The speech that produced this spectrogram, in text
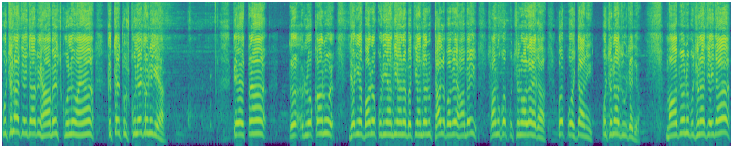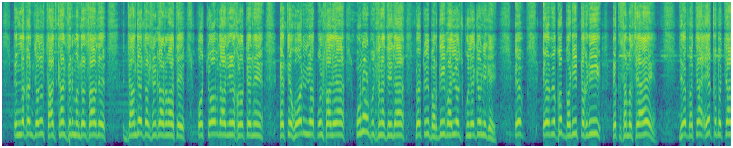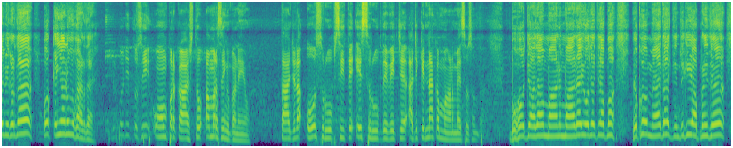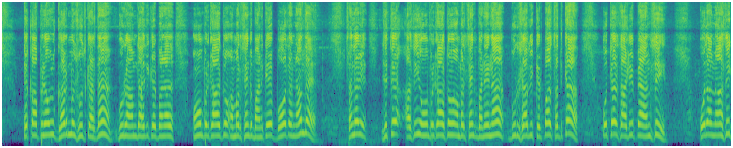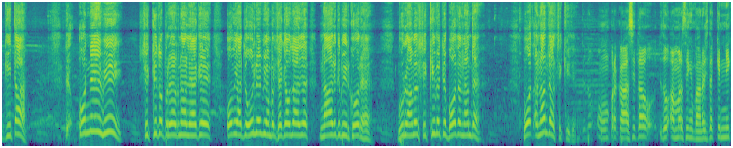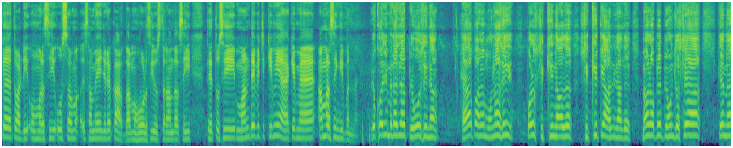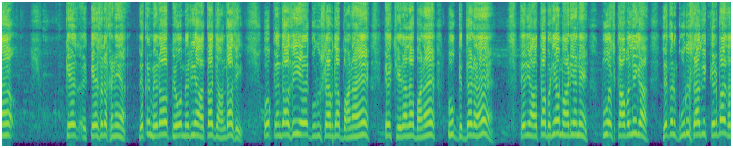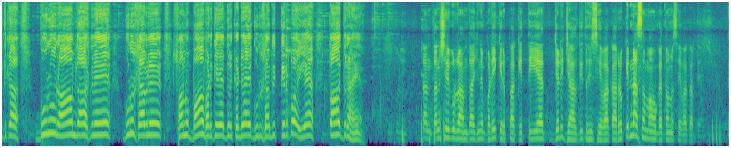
ਪੁੱਛਣਾ ਚਾਹੀਦਾ ਵੀ ਹਾਂ ਬਈ ਸਕੂਲੋਂ ਆਇਆ, ਕਿੱਥੇ ਤੂੰ ਸਕੂਲੇ ਕਿਉਂ ਨਹੀਂ ਗਿਆ? ਤੇ ਇਸ ਤਰ੍ਹਾਂ ਤੇ ਲੋਕਾਂ ਨੂੰ ਜਿਹੜੀਆਂ ਬਾਹਰੋਂ ਕੁੜੀਆਂ ਆਉਂਦੀਆਂ ਨੇ ਬੱਚਿਆਂ ਦੇ ਨੂੰ ਠੱਲ ਪਵੇ, ਹਾਂ ਬਈ ਸਾਨੂੰ ਕੋਈ ਪੁੱਛਣ ਵਾਲਾ ਹੈਗਾ, ਕੋਈ ਪੁੱਛਦਾ ਨਹੀਂ, ਪੁੱਛਣਾ ਜ਼ਰੂਰ ਚਾਹੀਦਾ। ਮਾਂ ਪਿਓ ਨੂੰ ਪੁੱਛਣਾ ਚਾਹੀਦਾ ਤੇ ਲੇਕਿਨ ਜਦੋਂ ਸੱਚਖੰਡ ਸ੍ਰੀ ਮੰਦਰ ਸਾਹਿਬ ਦੇ ਜਾਂਦੇ ਦਰਸ਼ਨ ਕਰਨ ਵਾਸਤੇ, ਉਹ ਚੌਬਦਾਰ ਜਿਹੜੇ ਖਲੋਤੇ ਨੇ, ਇੱਥੇ ਹੋਰ ਵੀ ਜਿਹੜੇ ਪੁਲਿਸ ਵਾਲੇ ਆ, ਉਹਨਾਂ ਨੂੰ ਪੁੱਛਣਾ ਚਾਹੀਦਾ ਵੀ ਤੁਸੀਂ ਵਰਦੀ ਪਾਈ ਹੋ, ਸਕੂਲੇ ਕਿਉਂ ਨਹੀਂ ਗਏ? ਇਹ ਇਹ ਵੇਖੋ ਬੜੀ ਤਗੜੀ ਇੱਕ ਸਮੱਸਿਆ ਹੈ ਜੇ ਬੱਚਾ ਇੱਕ ਬੱਚਾ ਵਿਗੜਦਾ, ਉਹ ਕਈਆਂ ਨੂੰ ਵਿਗਾੜਦਾ ਬਿਲਕੁਲ ਜੀ, ਤੁਸੀਂ ਓਮ ਪ੍ਰਕਾਸ਼ ਤੋਂ ਅਮਰ ਸਿੰਘ ਬਣੇ ਹੋ। ਤਾਂ ਜਿਹੜਾ ਉਹ ਸਰੂਪ ਸੀ ਤੇ ਇਸ ਸਰੂਪ ਦੇ ਵਿੱਚ ਅੱਜ ਕਿੰਨਾ ਕੁ ਮਾਣ ਮਹਿਸੂਸ ਹੁੰਦਾ? ਬਹੁਤ ਜ਼ਿਆਦਾ ਮਾਣ ਮਾਰਿਆ ਜੀ ਉਹਦੇ ਤੇ ਆਪਾਂ ਵੇਖੋ, ਮੈਂ ਤਾਂ ਜ਼ਿੰਦਗੀ ਆਪਣੀ 'ਚ ਇੱਕ ਆਪਣੇ ਆਪ ਨੂੰ ਗਰਵ ਮਹਿਸੂਸ ਕਰਦਾ ਗੁਰੂ ਰਾਮਦਾਸ ਦੀ ਕਿਰਪਾ ਨਾਲ ਓਮ ਪ੍ਰਕਾਸ਼ ਤੋਂ ਅਮਰ ਸਿੰਘ ਬਣ ਕੇ ਬਹੁਤ ਆਨੰਦ ਹੈ। ਸਮਝਦੇ ਜੀ, ਜਿੱਥੇ ਅਸੀਂ ਓਮ ਪ੍ਰਕਾਸ਼ ਤੋਂ ਅਮਰ ਸਿੰਘ ਬਣੇ ਨਾ, ਗੁਰੂ ਸਾਹਿਬ ਦੀ ਕਿਰਪਾ, ਸਦਕਾ, ਉੱਥੇ ਸਾਡੀ ਭੈਣ ਸੀ, ਉਹਦਾ ਨਾਂ ਸੀ ਗੀਤਾ। ਤੇ ਉਹਨੇ ਵੀ ਸਿੱਖੀ ਤੋਂ ਪ੍ਰੇਰਣਾ ਲੈ ਕੇ ਉਹ ਵੀ ਅੱਜ ਉਹਨੇ ਵੀ ਅੰਮ੍ਰਿਤ ਛਕਿਆ ਉਹਦਾ ਨਾਂ ਰਘਬੀਰ ਕੌਰ ਹੈ। ਗੁਰੂ ਰਾਮਦਾਸ ਸਿੱਖੀ ਵਿੱਚ ਬਹੁਤ ਆਨੰਦ ਹੈ। ਬਹੁਤ ਆਨੰਦ ਹੈ ਸਿੱਖੀ 'ਚ। ਜਦੋਂ ਓਮ ਪ੍ਰਕਾਸ਼ ਸੀ ਤਾਂ ਜਦੋਂ ਅਮਰ ਸਿੰਘ ਬਣ ਰਹੇ ਸੀ ਤਾਂ ਕਿੰਨੀ ਕੁ ਤੁਹਾਡੀ ਉਮਰ ਸੀ? ਉਸ ਸਮ- ਜਿਹੜਾ ਘਰ ਦਾ ਮਾਹੌਲ ਸੀ ਉਸ ਤਰ੍ਹਾਂ ਦਾ ਸੀ। ਤੇ ਤੁਸੀਂ ਮਨ ਦੇ ਵਿੱਚ ਕਿਵੇਂ ਆਇਆ ਕਿ ਮੈਂ ਅਮਰ ਸਿੰਘ ਹੀ ਬਣਨਾ ਹੈ? ਵੇਖੋ ਜੀ ਮੇਰਾ ਜਿਹੜਾ ਪਿਓ ਸੀ ਨਾ ਹੈ ਭਾਵੇਂ ਮੋਨਾ ਸੀ ਪਰ ਉਹ ਸਿੱਖੀ ਨਾਲ ਸਿੱਖੀ ਇਤਿਹਾਸ ਨੂੰ ਜਾਂਦੇ ਮੈਂ ਉਹਨੂੰ ਆਪਣੇ ਪਿਓ ਨੂੰ ਦੱਸਿਆ ਕਿ ਮੈਂ ਕੇਸ ਰੱਖਣੇ ਆ। ਲੇਕਿਨ ਮੇਰਾ ਪਿਓ ਮੇਰੀਆਂ ਆਦਤਾਂ ਜਾਣਦਾ ਸੀ। ਉਹ ਕਹਿੰਦਾ ਸੀ ਇਹ ਗੁਰੂ ਸਾਹਿਬ ਦਾ ਬਾਣਾ ਹੈ ਇਹ ਚੇਰਾਂ ਦਾ ਬਾਣਾ ਹੈ ਤੂੰ ਗਿੱਦੜ ਹੈ। ਤੇਰੀ ਆਦਤਾਂ ਬੜੀਆਂ ਮਾੜੀਆਂ ਨੇ ਤੂੰ ਇਸ ਕਾਬਲ ਨਹੀਂਗਾ ਲੇਕਿਨ ਗੁਰੂ ਸਾਹਿਬ ਦੀ ਕਿਰਪਾ ਸਦਕਾ ਗੁਰੂ ਰਾਮਦਾਸ ਨੇ ਗੁਰੂ ਸਾਹਿਬ ਨੇ ਸਾਨੂੰ ਬਾਹ ਫੜ ਕੇ ਇੱਧਰ ਕੱਢਿਆ ਇਹ ਗੁਰੂ ਸਾਹਿਬ ਦੀ ਕਿਰਪਾ ਹੋਈ ਹੈ ਤਾਂ ਇੱਧਰ ਆਏ ਹਾਂ। ਜੀ। ਧੰਨ ਧੰਨ ਸ਼੍ਰੀ ਗੁਰੂ ਰਾਮਦਾਸ ਜੀ ਨੇ ਬੜੀ ਕਿਰਪਾ ਕੀਤੀ ਹੈ। ਜਿਹੜੀ ਜਲਦੀ ਤੁਸੀਂ ਸੇਵਾ ਕਰ ਰਹੇ ਹੋ ਕਿੰਨਾ ਸਮਾਂ ਹੋ ਗਿਆ ਤੁਹਾਨੂੰ ਸੇਵਾ ਕਰਦੇ ਆ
